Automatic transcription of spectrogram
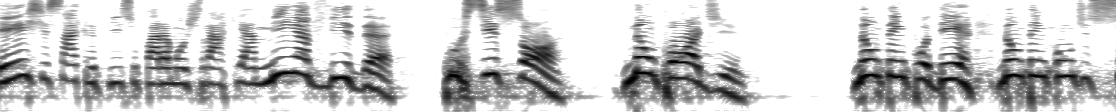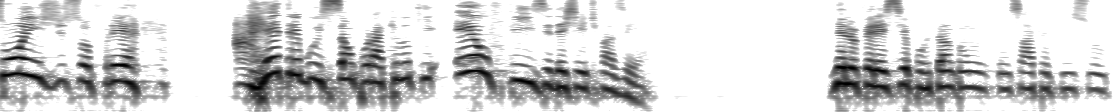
este sacrifício para mostrar que a minha vida, por si só, não pode, não tem poder, não tem condições de sofrer a retribuição por aquilo que eu fiz e deixei de fazer. E ele oferecia, portanto, um, um sacrifício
